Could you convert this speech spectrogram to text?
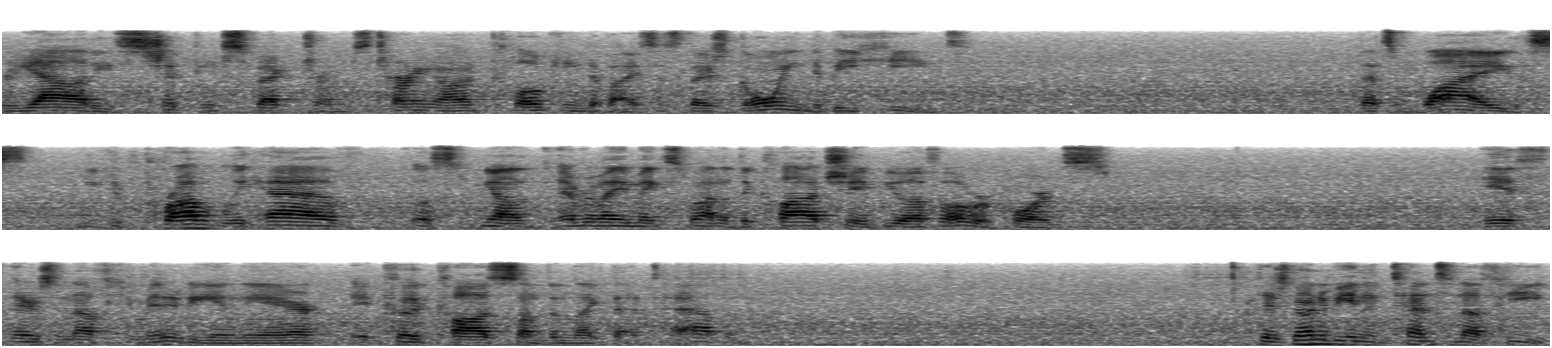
realities, shifting spectrums, turning on cloaking devices, there's going to be heat. That's why you could probably have you know, everybody makes fun of the cloud shaped UFO reports. If there's enough humidity in the air, it could cause something like that to happen. There's going to be an intense enough heat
